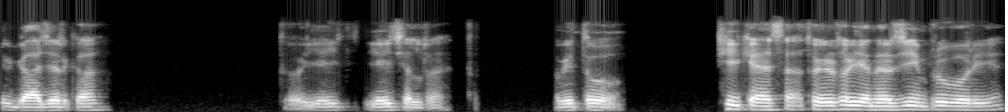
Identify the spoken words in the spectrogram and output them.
फिर गाजर का। तो यही यही चल रहा है। अभी तो ठीक है ऐसा। थोड़ी थोड़ी एनर्जी इंप्रूव हो रही है।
